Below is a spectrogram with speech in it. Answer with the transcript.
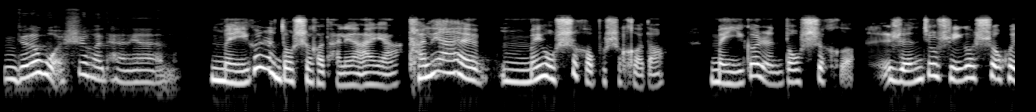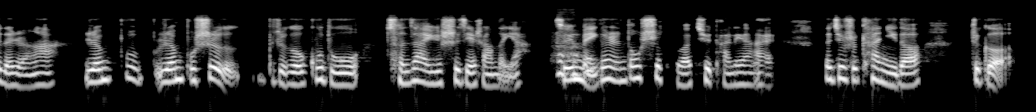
你觉得我适合谈恋爱吗？每一个人都适合谈恋爱呀，谈恋爱，嗯，没有适合不适合的，每一个人都适合。人就是一个社会的人啊，人不人不是这个孤独存在于世界上的呀。所以 每个人都适合去谈恋爱，那就是看你的这个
